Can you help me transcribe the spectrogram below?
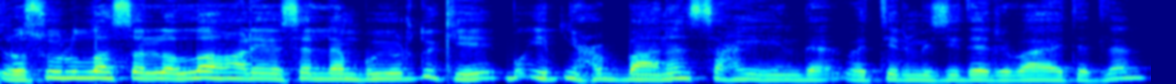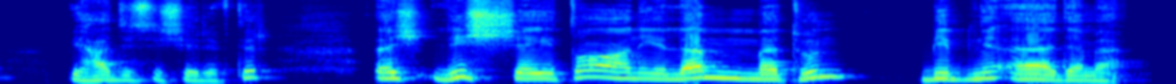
Resulullah sallallahu aleyhi ve sellem buyurdu ki bu İbn Hubban'ın sahihinde ve Tirmizi'de rivayet edilen bir hadisi şeriftir. Liş şeytani lemmetun bibni Adem'e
